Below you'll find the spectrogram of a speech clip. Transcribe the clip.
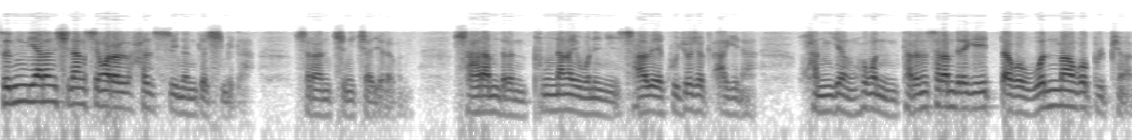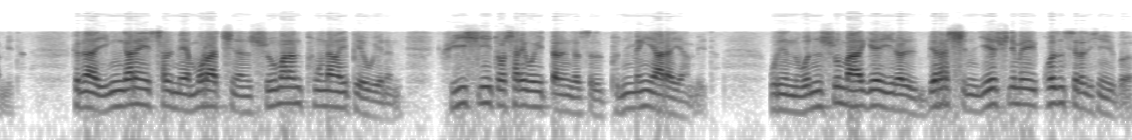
승리하는 신앙생활을 할 수 있는 것입니다. 사랑하는 청취자 여러분, 사람들은 풍랑의 원인이 사회 구조적 악이나 환경 혹은 다른 사람들에게 있다고 원망하고 불평합니다. 그러나 인간의 삶에 몰아치는 수많은 풍랑의 배후에는 귀신이 도사리고 있다는 것을 분명히 알아야 합니다. 우리는 원수 마귀의 일을 멸하신 예수님의 권세를 힘입어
